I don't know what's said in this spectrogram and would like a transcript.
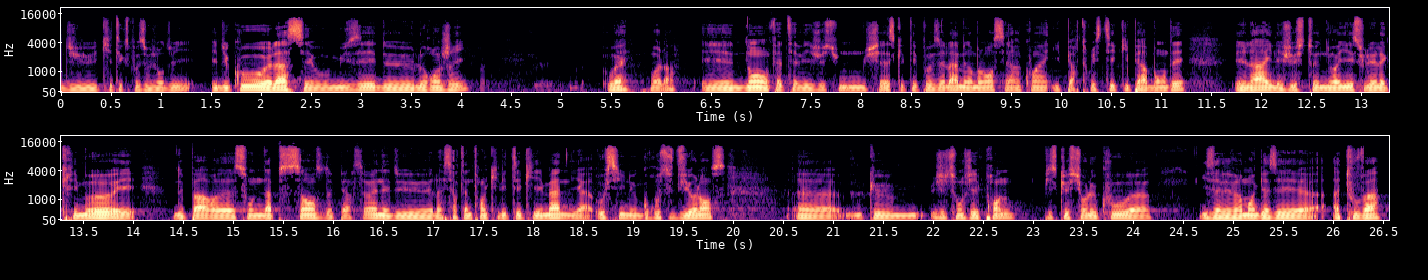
du, qui est exposée aujourd'hui. Et du coup, là, c'est au musée de l'Orangerie. Ouais, voilà. Et non, en fait, il y avait juste une chaise qui était posée là, mais normalement, c'est un coin hyper touristique, hyper bondé. Et là, il est juste noyé sous les lacrymos et de par euh, son absence de personnes et de la certaine tranquillité qui émane, il y a aussi une grosse violence euh, que j'ai songé prendre, puisque sur le coup, euh, ils avaient vraiment gazé à tout va.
